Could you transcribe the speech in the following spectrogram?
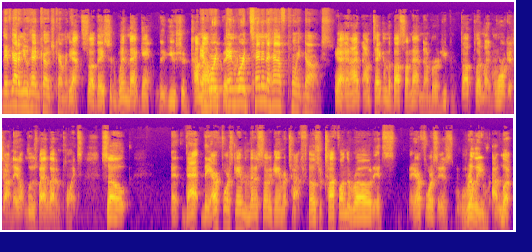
they've got a new head coach coming. Yeah, so they should win that game. That you should come and out. We're, and we're 10 and a half point dogs. Yeah, and I, I'm taking the bus on that number. You can I'll put my mortgage on they don't lose by 11 points. So uh, that the Air Force game, the Minnesota game are tough. Those are tough on the road. It's Air Force is really uh, look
